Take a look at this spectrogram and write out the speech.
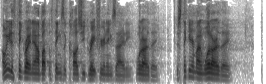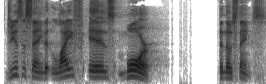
I want you to think right now about the things that cause you great fear and anxiety. What are they? Just think in your mind, what are they? Jesus is saying that life is more than those things.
